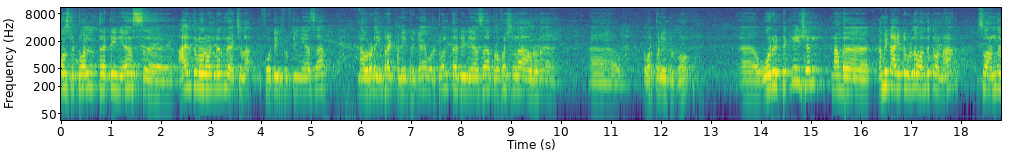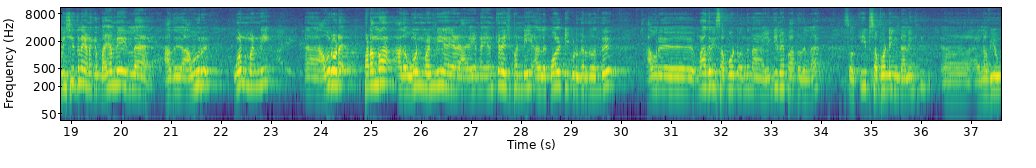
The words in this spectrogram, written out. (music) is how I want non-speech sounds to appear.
Almost twelve thirteen years ஆயிரத்தி தொண்ணூறுலேருந்து ஆக்சுவலாக fourteen fifteen இயர்ஸாக நான் அவரோட இன்ட்ராக்ட் பண்ணிகிட்டு இருக்கேன் ஒரு டுவெல் தேர்ட்டீன் இயர்ஸாக ப்ரொஃபஷ்னலாக அவரோட ஒர்க் பண்ணிகிட்ருக்கோம் ஒரு டெக்னீஷியன் நம்ம கமிட் ஆகிட்டு உள்ளே வந்துட்டோன்னா ஸோ அந்த விஷயத்தில் எனக்கு பயமே இல்லை. அது அவர் ஓன் பண்ணி அவரோட படமாக அதை ஓன் பண்ணி என்னை என்கரேஜ் பண்ணி அதில் குவாலிட்டி கொடுக்கறது வந்து அவர் மாதிரி சப்போர்ட் வந்து நான் எங்கேயுமே பார்த்ததில்ல. So keep supporting darling I love you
